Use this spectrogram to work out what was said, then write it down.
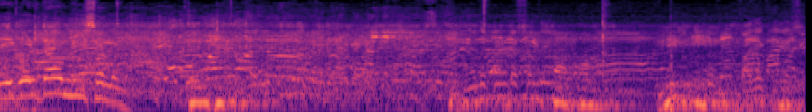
এই গোলটাও মিস হলো আমাদের টিমটার সঙ্গে বাজে খেলেছে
